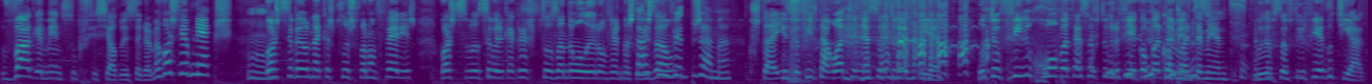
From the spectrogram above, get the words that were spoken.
vagamente superficial do Instagram. Eu gosto de ver bonecos, Hum. gosto de saber onde é que as pessoas foram de férias, gosto de saber o que é que as pessoas andam a ler ou ver na Gostaste de televisão. ver de pijama? Gostei, o teu filho está ótimo nessa fotografia. O teu filho rouba-te essa fotografia completamente. Completamente. Essa fotografia é do Tiago.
